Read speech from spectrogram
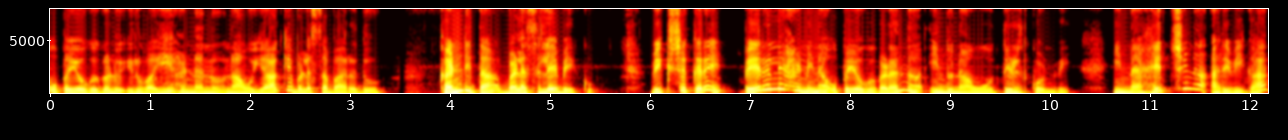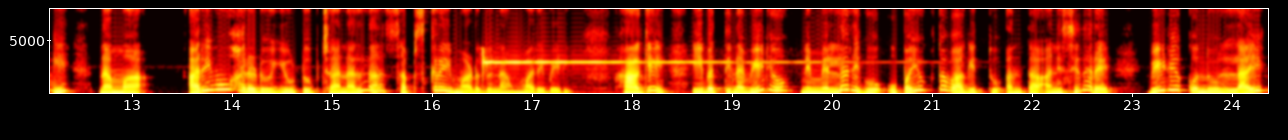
ಉಪಯೋಗಗಳು ಇರುವ ಈ ಹಣ್ಣನ್ನು ನಾವು ಯಾಕೆ ಬಳಸಬಾರದು? ಖಂಡಿತ ಬಳಸಲೇಬೇಕು. ವೀಕ್ಷಕರೇ ಪೇರಲೆ ಹಣ್ಣಿನ ಉಪಯೋಗಗಳನ್ನು ಇಂದು ನಾವು ತಿಳಿದುಕೊಂಡ್ವಿ. ಇನ್ನು ಹೆಚ್ಚಿನ ಅರಿವಿಗಾಗಿ ನಮ್ಮ ಅರಿವು ಹರಡು ಯೂಟ್ಯೂಬ್ ಚಾನಲ್ನ ಸಬ್ಸ್ಕ್ರೈಬ್ ಮಾಡೋದನ್ನು ಮರಿಬೇಡಿ. ಹಾಗೆ ಇವತ್ತಿನ ವಿಡಿಯೋ ನಿಮ್ಮೆಲ್ಲರಿಗೂ ಉಪಯುಕ್ತವಾಗಿತ್ತು ಅಂತ ಅನಿಸಿದರೆ ವಿಡಿಯೋಕ್ಕೊಂದು ಲೈಕ್,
